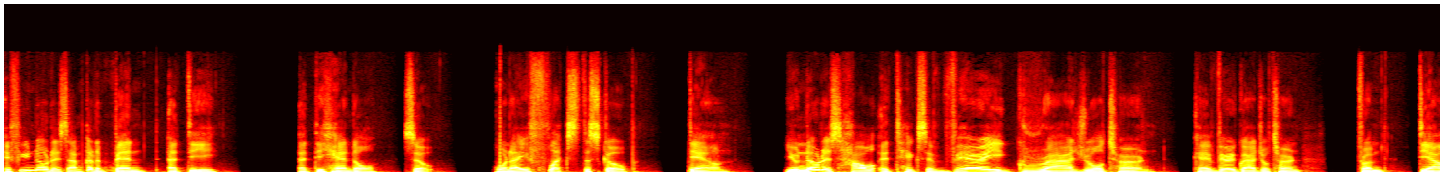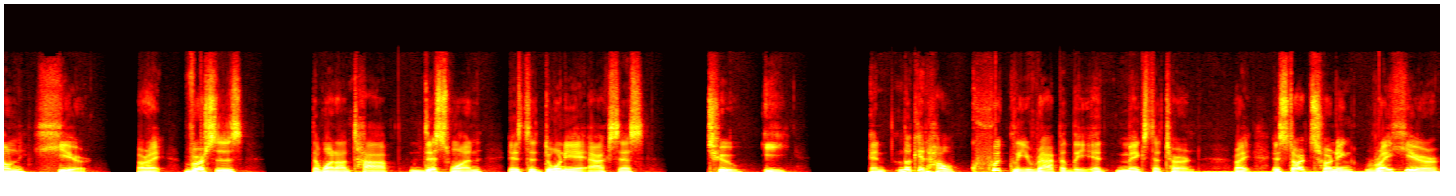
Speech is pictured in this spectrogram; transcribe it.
if you notice, I'm going to bend at the at the handle. So when I flex the scope down, you'll notice how it takes a very gradual turn. Okay, very gradual turn from down here. All right, versus the one on top. This one is the Dornier Axis 2E. And look at how quickly, rapidly it makes the turn, right? It starts turning right here,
